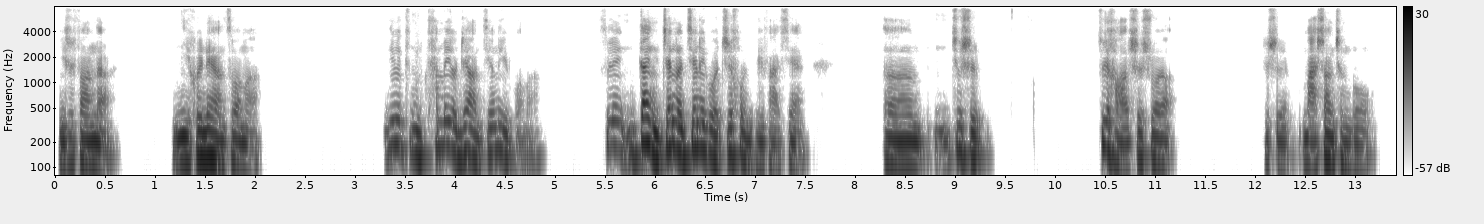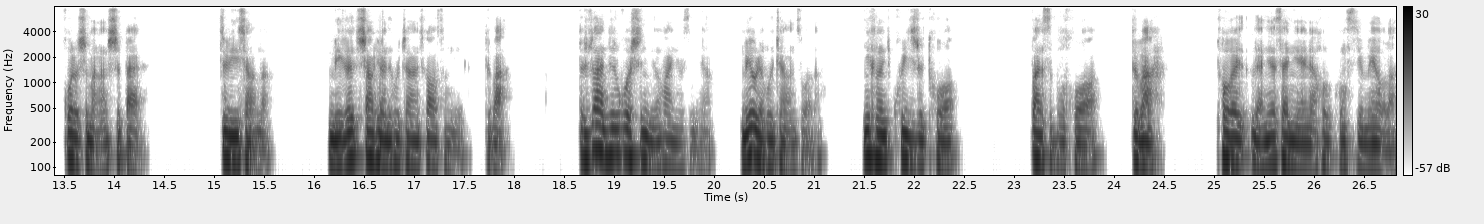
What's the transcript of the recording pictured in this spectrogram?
你是 founder，你会那样做吗？因为你他没有这样经历过嘛，所以但你真的经历过之后，你会发现，嗯、就是最好是说，就是马上成功，或者是马上失败，最理想的，每个商学院都会这样告诉你，对吧？但如果是你的话，你会怎么样？没有人会这样做的。你可能会一直拖，半死不活，对吧？拖个两年三年，然后公司就没有了。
